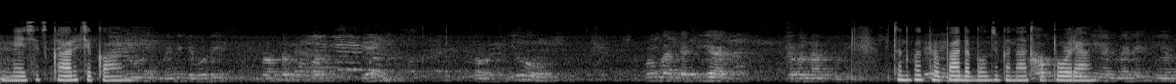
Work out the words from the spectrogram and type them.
месяц Картика. В тот год Прабхупада был managing everything.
